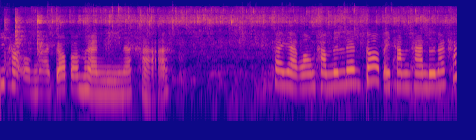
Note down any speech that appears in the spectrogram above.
ที่ทำออกมาก็ประมาณนี้นะคะใครอยากลองทำเล่นๆก็ไปทำทานดูนะคะ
